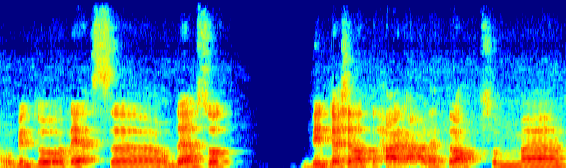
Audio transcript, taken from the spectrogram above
og begynte å lese om det, så begynte jeg å kjenne at her er det et eller annet som eh,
